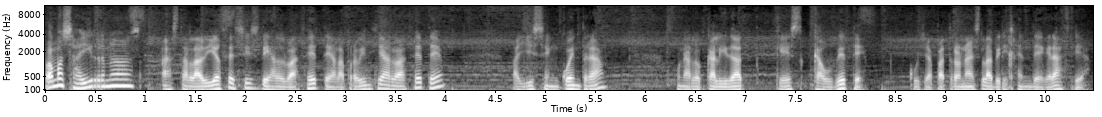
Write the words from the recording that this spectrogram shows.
Vamos a irnos hasta la diócesis de Albacete, a la provincia de Albacete. Allí se encuentra una localidad que es Caudete, cuya patrona es la Virgen de Gracia.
